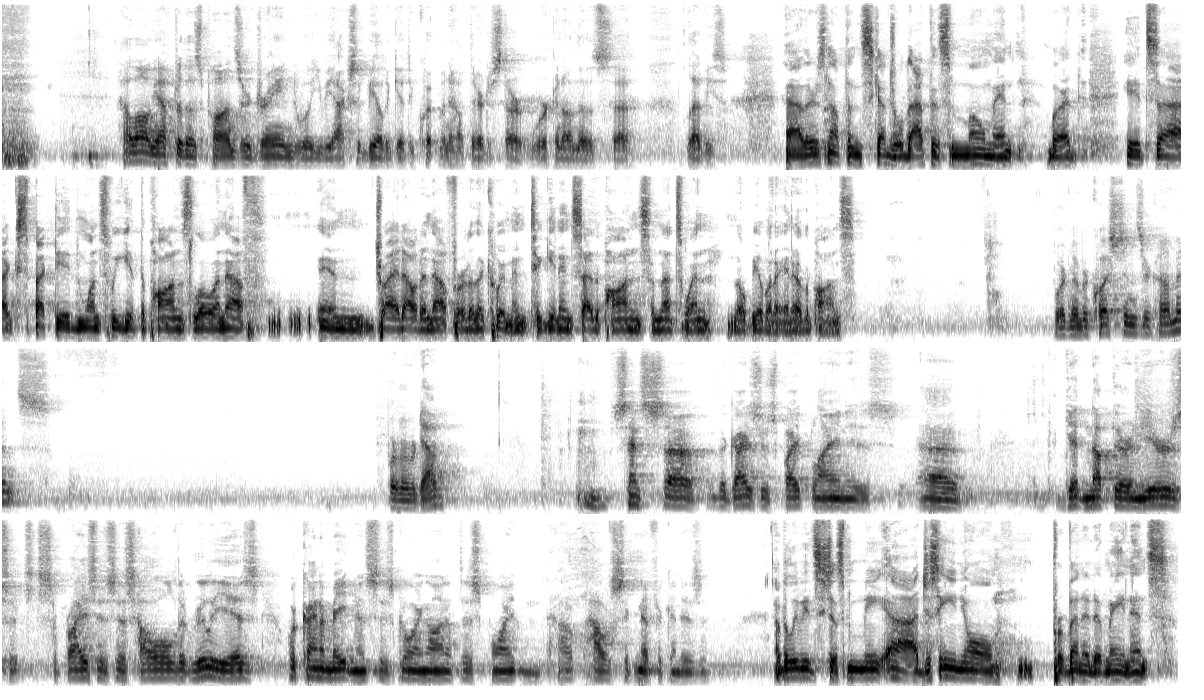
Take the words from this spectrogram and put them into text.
How long after those ponds are drained will you be actually be able to get equipment out there to start working on those uh, levees? Uh, There's nothing scheduled at this moment, but it's uh, expected, once we get the ponds low enough and dried out enough for the equipment to get inside the ponds, and that's when they'll be able to enter the ponds. Board member questions or comments? Board member Dowd? Since uh, the geysers pipeline is uh, getting up there in years, it surprises us how old it really is. What kind of maintenance is going on at this point, and how how significant is it? I believe it's just me, uh, just annual preventative maintenance.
